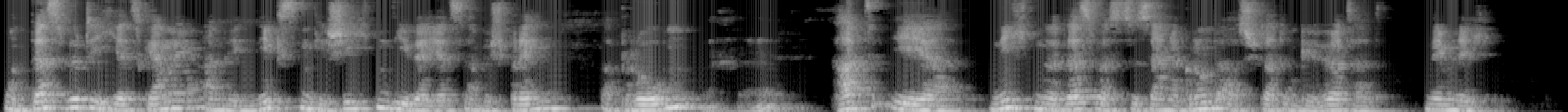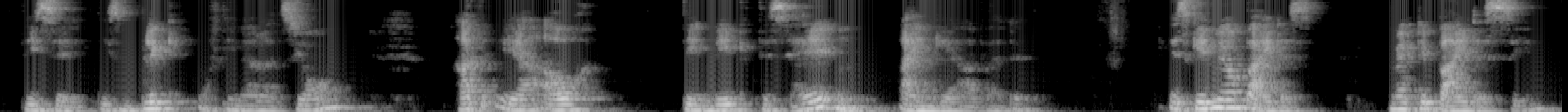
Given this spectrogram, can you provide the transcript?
Und das würde ich jetzt gerne an den nächsten Geschichten, die wir jetzt dann besprechen, erproben. Mhm. Hat er nicht nur das, was zu seiner Grundausstattung gehört hat, nämlich diese, diesen Blick auf die Narration, hat er auch den Weg des Helden eingearbeitet. Es geht mir um beides. Ich möchte beides sehen.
